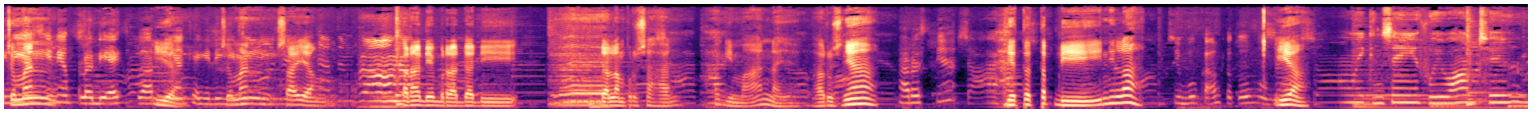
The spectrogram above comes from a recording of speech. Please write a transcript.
ini Cuman- yang, ini yang perlu dieksplor iya yang kayak gini. cuman sayang karena dia berada di dalam perusahaan ah, gimana ya harusnya harusnya dia tetap di inilah dibuka untuk umum. iya We can sing if we want to.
